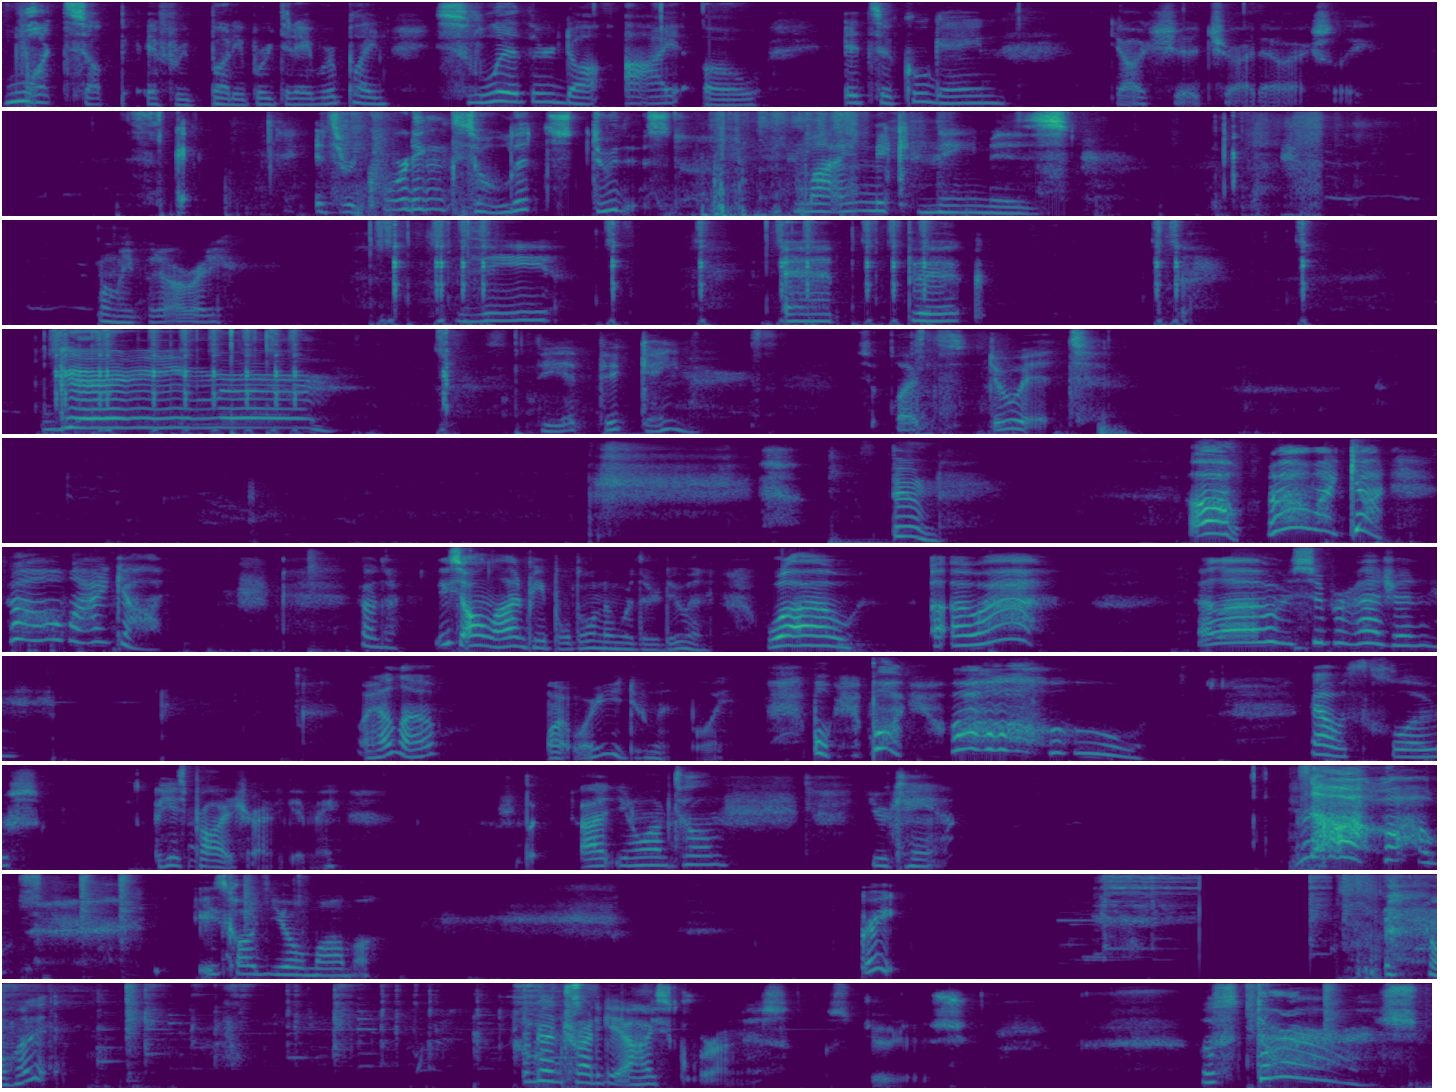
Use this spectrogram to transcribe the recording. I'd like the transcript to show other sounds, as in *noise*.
What's up, everybody? We're today we're playing Slither.io. It's a cool game. Y'all should try it out, actually. Okay, it's recording, so let's do this. My nickname is. Let me put it already. The Epic Gamer. The Epic Gamer. So let's do it. Boom. Oh, oh my god. Oh my god. Oh, no. These online people don't know what they're doing. Whoa. Uh oh. Ah. Hello, Super Passion. Well, hello. What, are you doing, boy? Boy, boy! Oh! That was close. He's probably trying to get me. But, I, you know what I'm telling him? You can't. No! He's called Yo Mama. Great. *laughs* what? I'm gonna try to get a high score on this. Let's do this. Let's do this.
